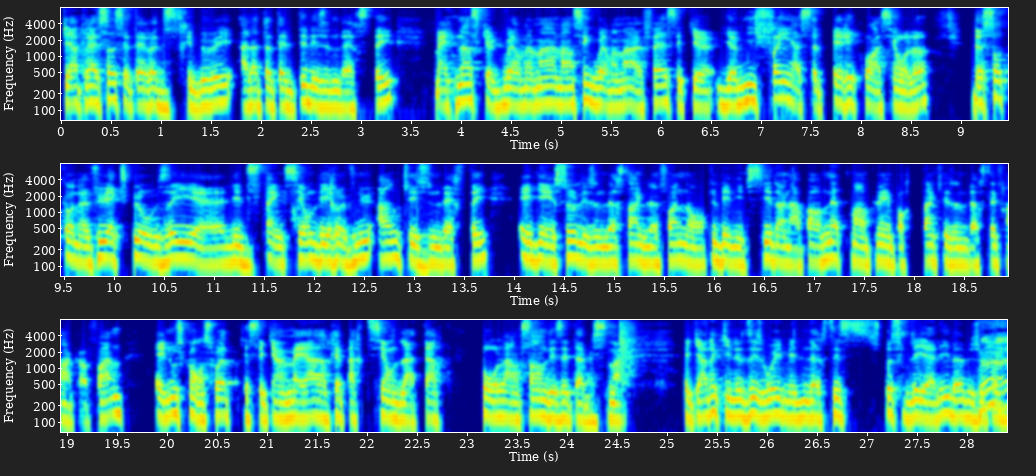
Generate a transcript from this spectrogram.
Puis après ça, c'était redistribué à la totalité des universités. Maintenant, ce que le gouvernement, l'ancien gouvernement a fait, c'est qu'il a mis fin à cette péréquation-là, de sorte qu'on a vu exploser euh, les distinctions des revenus entre les universités. Et bien sûr, les universités anglophones ont pu bénéficier d'un apport nettement plus important que les universités francophones. Et nous, ce qu'on souhaite, c'est qu'il y ait une meilleure répartition de la tarte pour l'ensemble des établissements. Et il y en a qui nous disent, oui, mais l'université, je sais pas si vous voulez y aller, là, mais je non, pas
